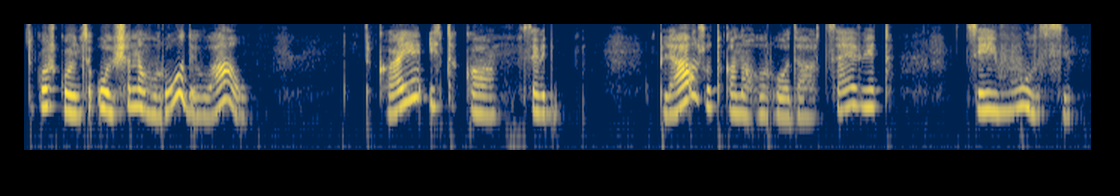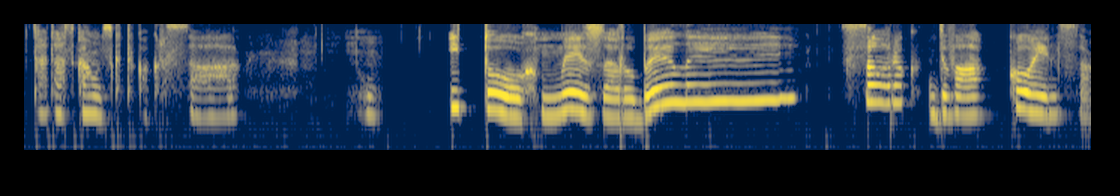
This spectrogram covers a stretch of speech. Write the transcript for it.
також коїнці. Ой, ще нагороди, вау! Така є і така. Це від пляжу така нагорода, а це від цієї вулиці. Та-та, скаунська така краса. Ну. І тох ми заробили 42 коїнса.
